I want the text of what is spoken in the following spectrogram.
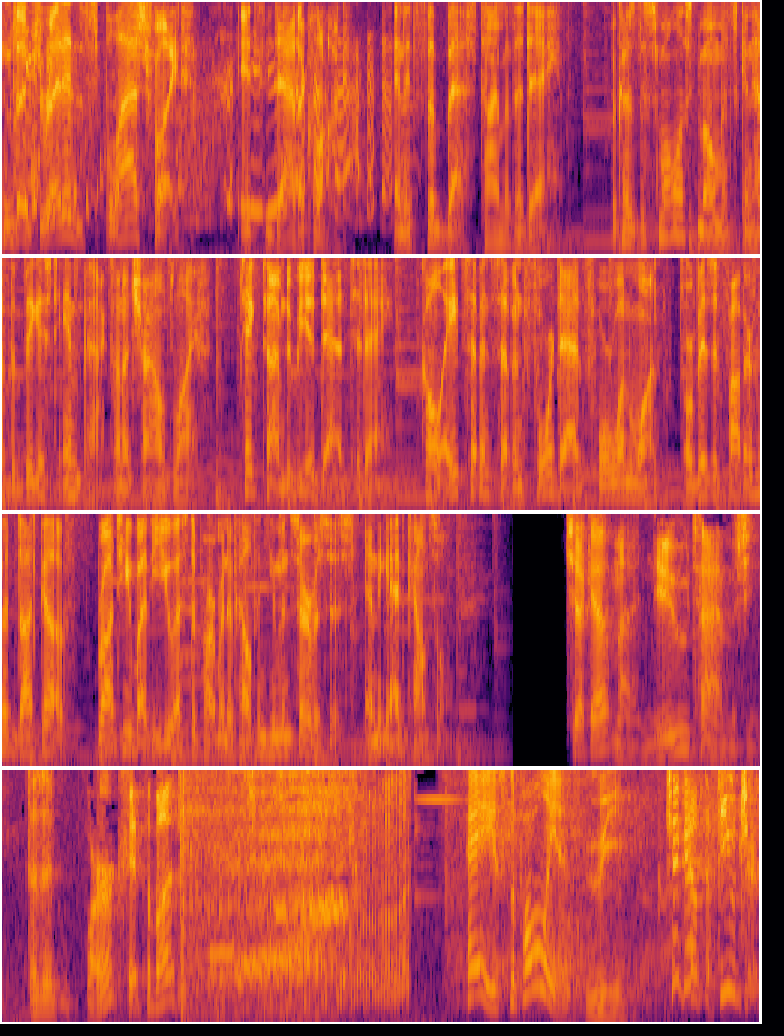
the dreaded splash fight. It's dad o'clock, and it's the best time of the day because the smallest moments can have the biggest impact on a child's life. Take time to be a dad today. Call 877-4DAD-411 or visit fatherhood.gov. Brought to you by the U.S. Department of Health and Human Services and the Ad Council. Check out my new time machine. Does it work? Hit the button. Hey, it's Napoleon. Oui. Check out the future.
